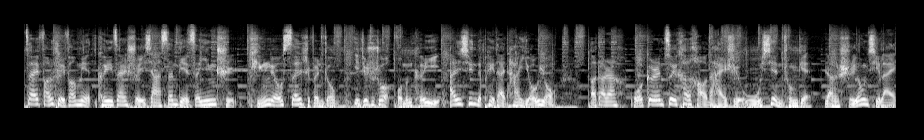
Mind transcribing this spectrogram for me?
在防水方面，可以在水下三点三英尺停留三十分钟，也就是说，我们可以安心的佩戴它游泳。啊，当然，我个人最看好的还是无线充电，让使用起来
